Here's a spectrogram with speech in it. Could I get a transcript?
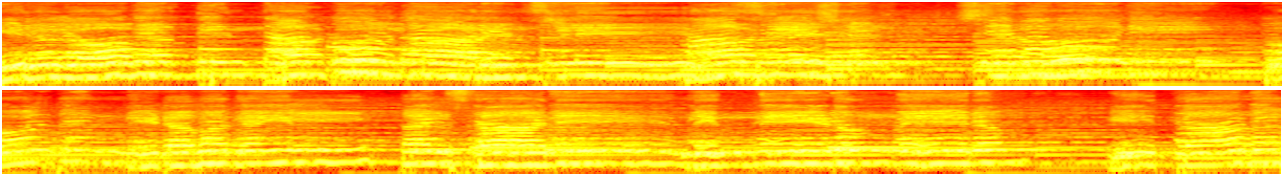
ഇരുലോകത്തിൻ താക്കോൽക്കാരൻ ശ്രീശ്രേഷ്ഠൻ ശിവോനി പോൽ തന്നിടവകയിൽ തൽസ്ഥാനെ നിന്നിടും നേരം പിതാവൻ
